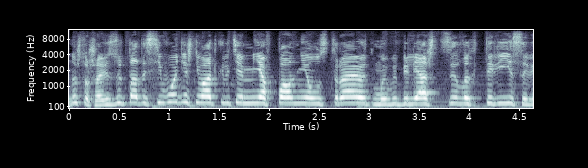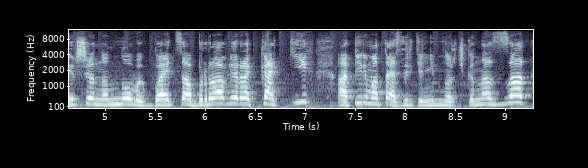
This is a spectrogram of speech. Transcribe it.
Ну что ж, а результаты сегодняшнего открытия меня вполне устраивают. Мы выбили аж целых три совершенно новых бойца Бравлера. Каких? А перемотай, зритель, немножечко назад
